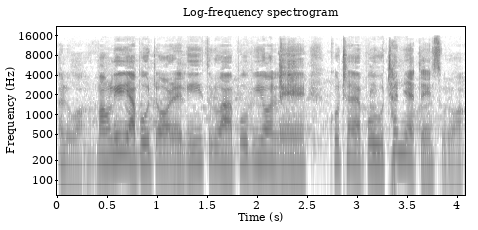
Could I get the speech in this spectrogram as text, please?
အဲ့လိုပေါ့မောင်လေးတွေကပို့တော်တယ်လေသူတို့ကပို့ပြီးတော့လဲကိုထက်ပို့ထက်မြက်တယ်ဆိုတော့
